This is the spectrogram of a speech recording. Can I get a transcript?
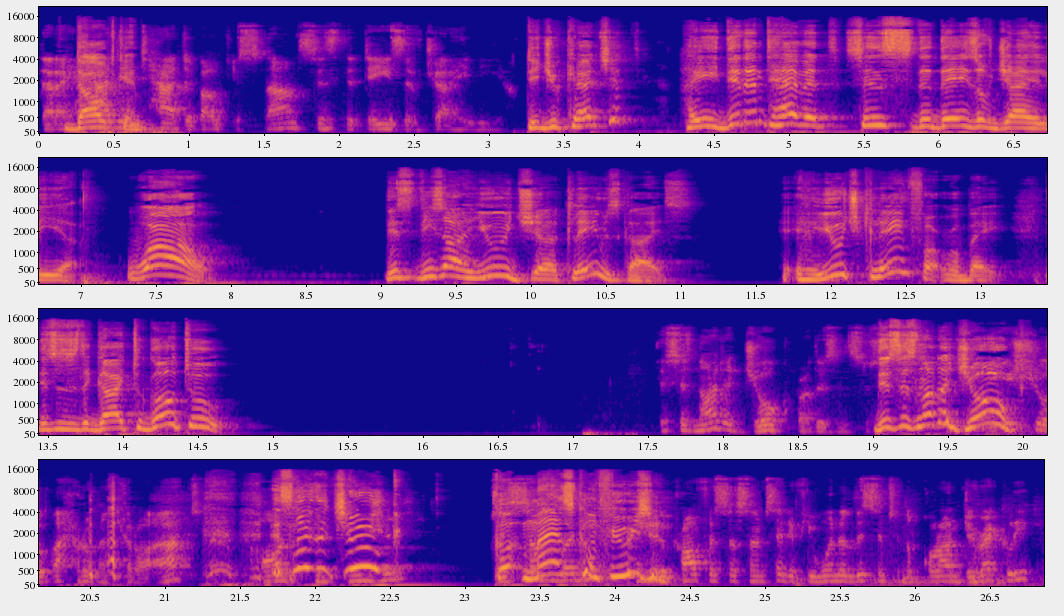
that I Doubt hadn't came. had about Islam since the days of Jahiliyyah. Did you catch it? He didn't have it since the days of Jahiliyyah. Wow. This, these are huge uh, claims, guys. A huge claim for Ubay. This is the guy to go to. This is not a joke, brothers and sisters. This is not a joke. issue of Ahrum al-Qira'at It's not a joke. Mass confusion. The Prophet said, if you want to listen to the Quran directly,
